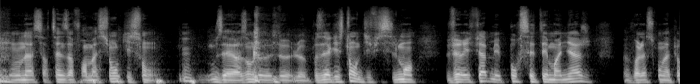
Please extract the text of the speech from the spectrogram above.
on a certaines informations qui sont, mm. vous avez raison de, de, poser la question, difficilement vérifiables, mais pour ces témoignages, voilà ce qu'on a pu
